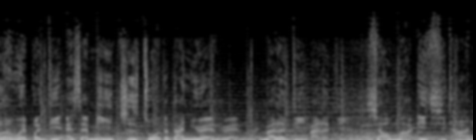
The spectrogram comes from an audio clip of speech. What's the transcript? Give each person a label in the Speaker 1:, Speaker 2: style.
Speaker 1: 专为本地 SME 制作的单元 Melody，小马一起谈。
